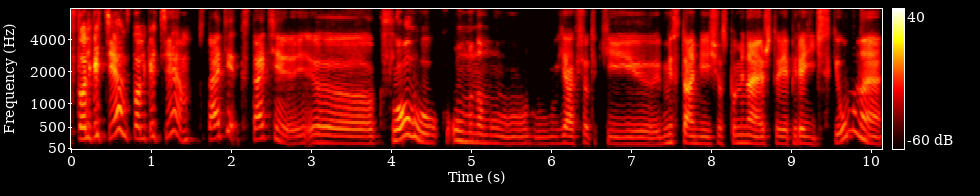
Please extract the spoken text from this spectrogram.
столько тем, столько тем. Кстати, кстати, э, к слову, к умному, я все-таки местами еще вспоминаю, что я периодически умная,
